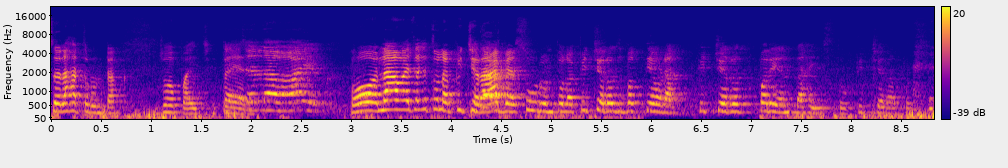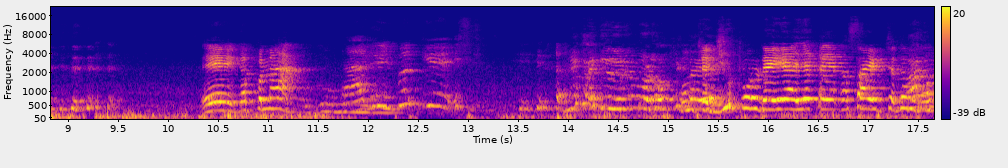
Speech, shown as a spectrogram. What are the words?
चल हातरून टाक. झोपायची तयारी. हो लावायचा की तुला पिक्चर अभ्यास सोडून तुला पिक्चरच बघ तेवढा. पिक्चरच पर्यंत आहेस तो पिक्चरात ए गप्प ना. मी काय केलं रिमोट ओके तुमच्या झुपुरडे या एका एका साईडच्या धरून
